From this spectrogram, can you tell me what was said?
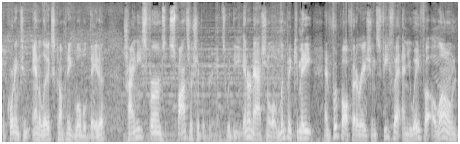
According to analytics company Global Data, Chinese firms' sponsorship agreements with the International Olympic Committee and football federations FIFA and UEFA alone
